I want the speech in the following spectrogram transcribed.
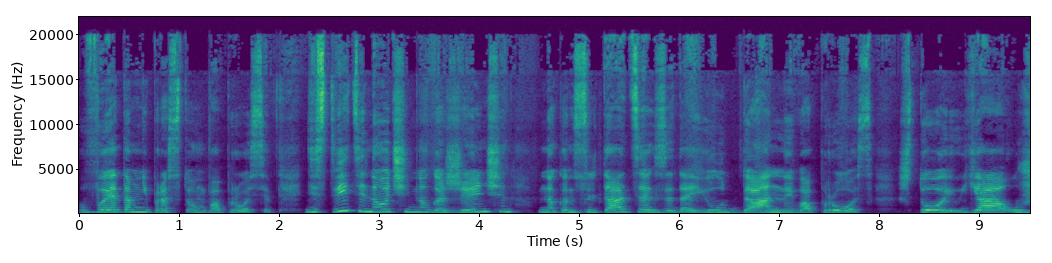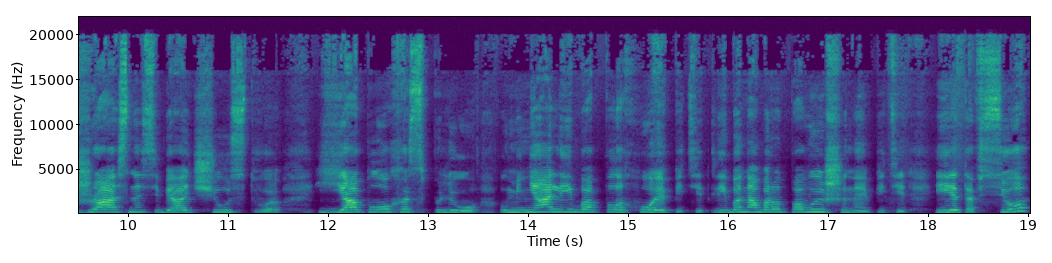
в этом непростом вопросе. Действительно, очень много женщин на консультациях задают данный вопрос, что я ужасно себя чувствую, я плохо сплю, у меня либо плохой аппетит, либо наоборот повышенный аппетит. И это все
